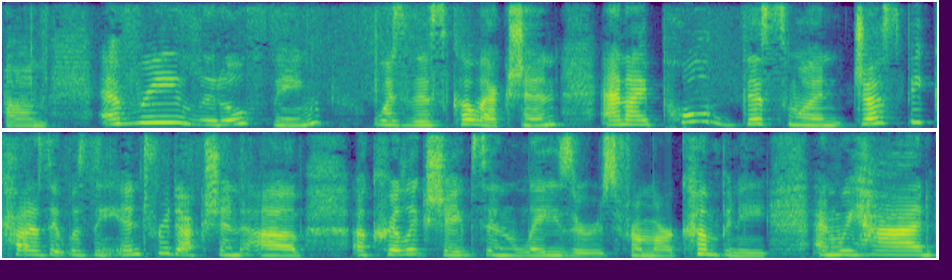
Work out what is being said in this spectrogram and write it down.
Um, every little thing was this collection and I pulled this one just because it was the introduction of acrylic shapes and lasers from our company. And we had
